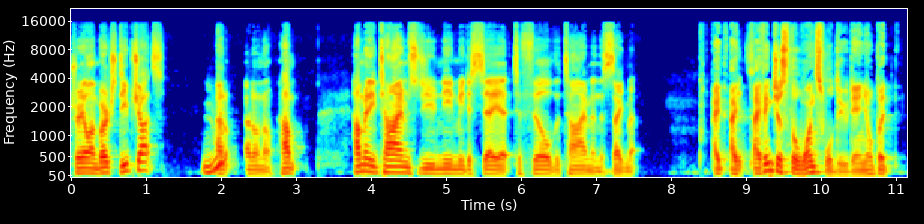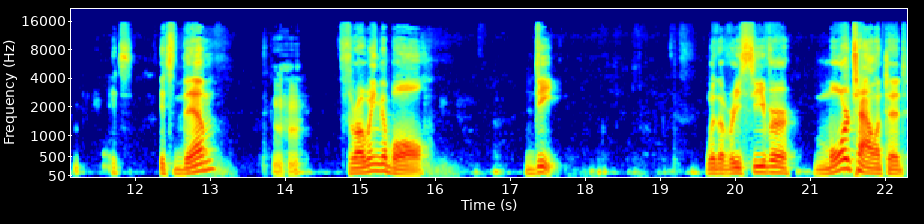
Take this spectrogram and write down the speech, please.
Treylon Burks' deep shots. Mm-hmm. I don't. I don't know how. How many times do you need me to say it to fill the time in the segment? I I, I think just the once will do, Daniel. But it's it's them mm-hmm. throwing the ball deep with a receiver more talented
